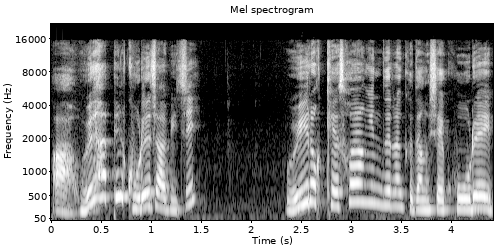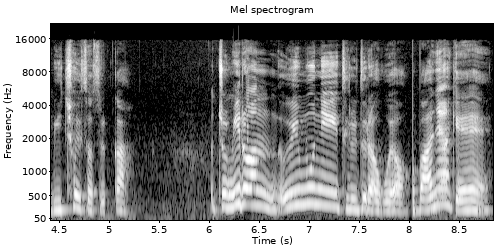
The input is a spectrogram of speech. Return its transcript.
아, 왜 하필 고래잡이지? 왜 이렇게 서양인들은 그 당시에 고래에 미쳐 있었을까? 좀 이런 의문이 들더라고요. 만약에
